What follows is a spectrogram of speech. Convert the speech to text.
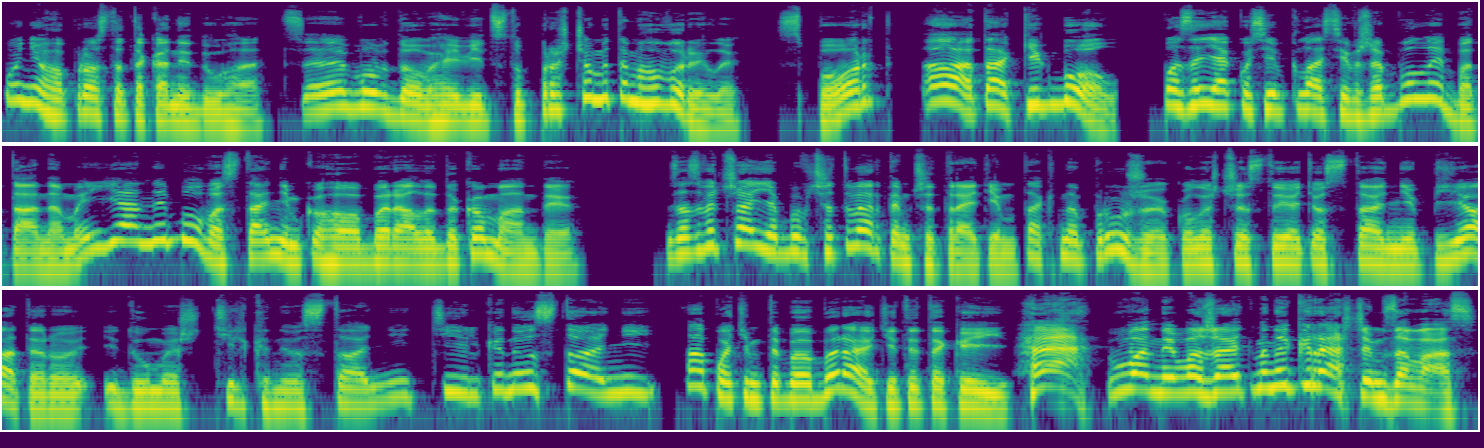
У нього просто така недуга. Це був довгий відступ. Про що ми там говорили? Спорт? А, так, кікбол. Поза якось і в класі вже були ботанами, я не був останнім, кого обирали до команди. Зазвичай я був четвертим чи третім. Так напружує, коли ще стоять останні п'ятеро, і думаєш, тільки не останній, тільки не останній. А потім тебе обирають, і ти такий Ха! Вони вважають мене кращим за вас!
